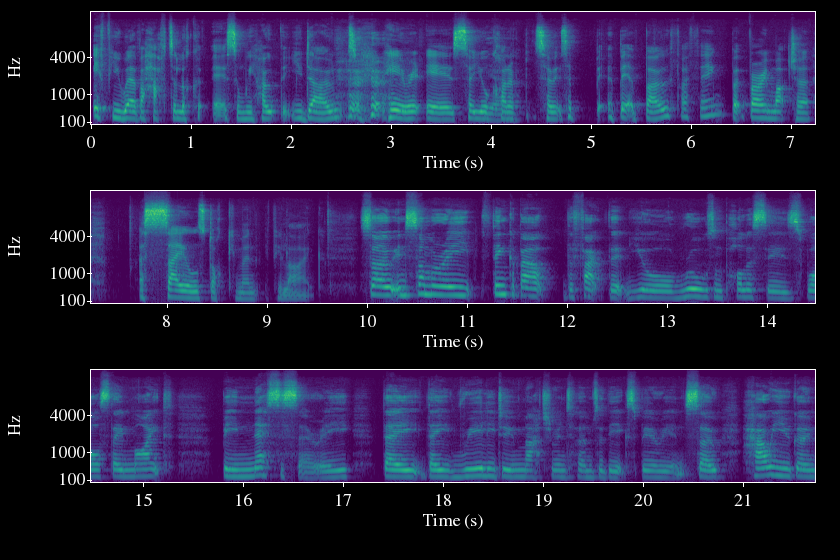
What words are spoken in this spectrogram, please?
if you ever have to look at this, and we hope that you don't, here it is. So you're yeah. kind of, so it's a bit, a bit of both, I think, but very much a, a sales document, if you like. So, in summary, think about the fact that your rules and policies, whilst they might be necessary, they they really do matter in terms of the experience. So, how are you going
